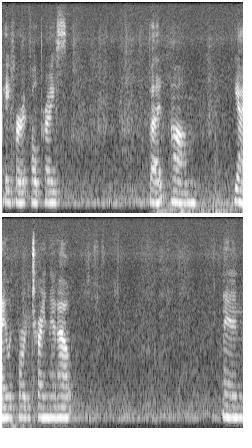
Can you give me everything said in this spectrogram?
pay for it full price. But um, yeah i look forward to trying that out. And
